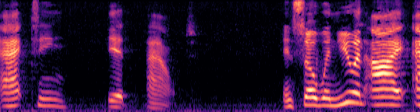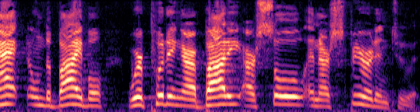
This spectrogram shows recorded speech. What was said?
acting it out. And so when you and I act on the Bible, we're putting our body, our soul, and our spirit into it.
